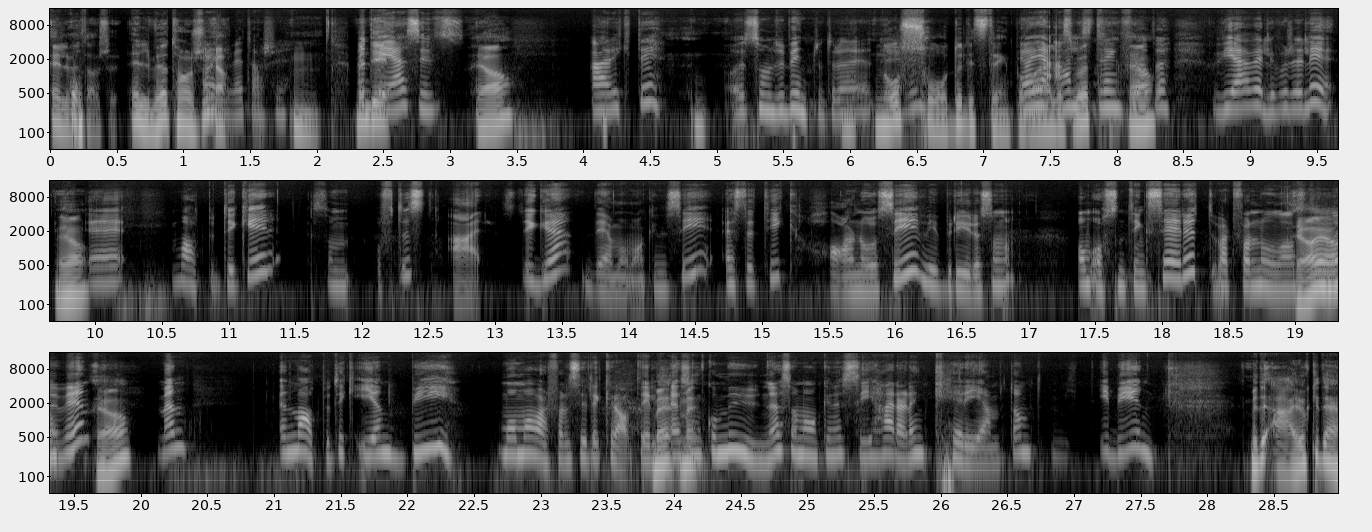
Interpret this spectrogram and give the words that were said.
elleve etasjer. Elleve etasjer. 11 etasjer. Ja. Mm. Men Men det det, jeg syns ja, er riktig, og som du begynte med, tror jeg nå så du litt strengt på Ja, meg, jeg er litt streng, for ja. at eh, vi er veldig forskjellige. Ja. Eh, matbutikker, som oftest er stygge, det må man kunne si. Estetikk har noe å si. Vi bryr oss om, om åssen ting ser ut. I hvert fall noen av oss. Ja, ja, ja. Men en matbutikk i en by må man i hvert fall stille krav til. Men- men- som kommune så må man kunne si her er det en kremtomt midt i byen. Men det er jo ikke det.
